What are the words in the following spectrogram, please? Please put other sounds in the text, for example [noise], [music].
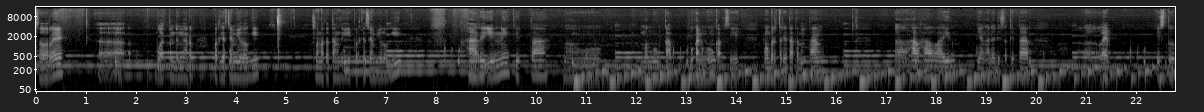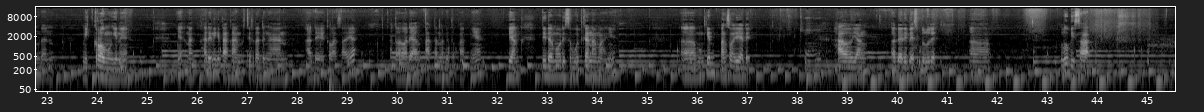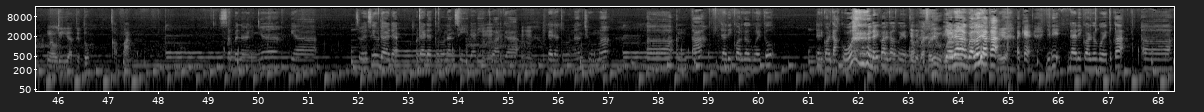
sore uh, buat pendengar podcast jam biologi. Selamat datang di podcast jam biologi. Hari ini kita mau mengungkap, bukan mengungkap sih, mau bercerita tentang uh, hal-hal uh, lain yang ada di sekitar uh, lab vistum dan mikro mungkin ya. Ya, nah hari ini kita akan bercerita dengan adik kelas saya atau ada angkatan lebih tepatnya yang tidak mau disebutkan namanya uh, mungkin langsung aja ya dek. Okay. hal yang uh, dari basic dulu deh uh, lu bisa ngeliat itu kapan? Sebenarnya ya sebenarnya sih udah ada udah ada turunan sih dari keluarga. Udah ada turunan cuma dari keluarga gue itu dari keluarga aku [laughs] dari keluarga aku itu ya udah gue lu ya kak iya. oke okay. jadi dari keluarga gue itu kak uh,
